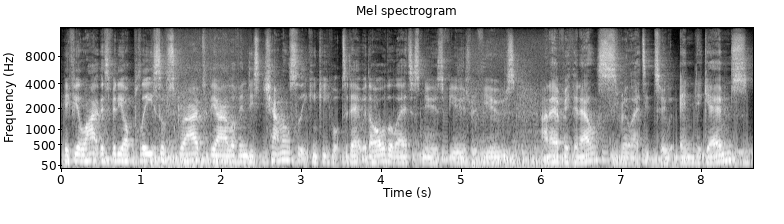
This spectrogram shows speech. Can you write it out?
If you like this video, please subscribe to the I Love Indies channel so that you can keep up to date with all the latest news, views, reviews, and everything else related to indie games.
